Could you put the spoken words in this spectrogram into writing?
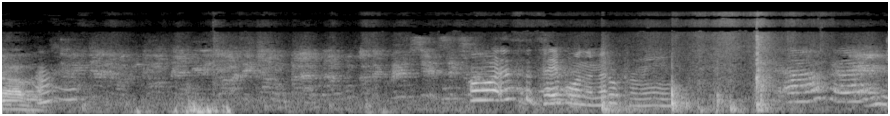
College. Uh-huh. oh, it's the table in the middle for me. Oh, okay.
